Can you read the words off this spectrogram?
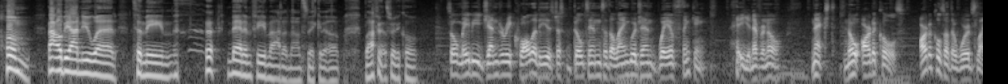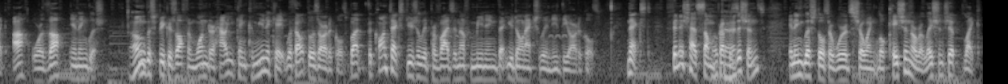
Hum. That'll be our new word to mean male and female. I don't know, I'm just making it up. But I think that's really cool. So maybe gender equality is just built into the language and way of thinking. Hey, you never know. Next, no articles. Articles are the words like a or the in English. Oh. English speakers often wonder how you can communicate without those articles, but the context usually provides enough meaning that you don't actually need the articles. Next, Finnish has some okay. prepositions. In English, those are words showing location or relationship, like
